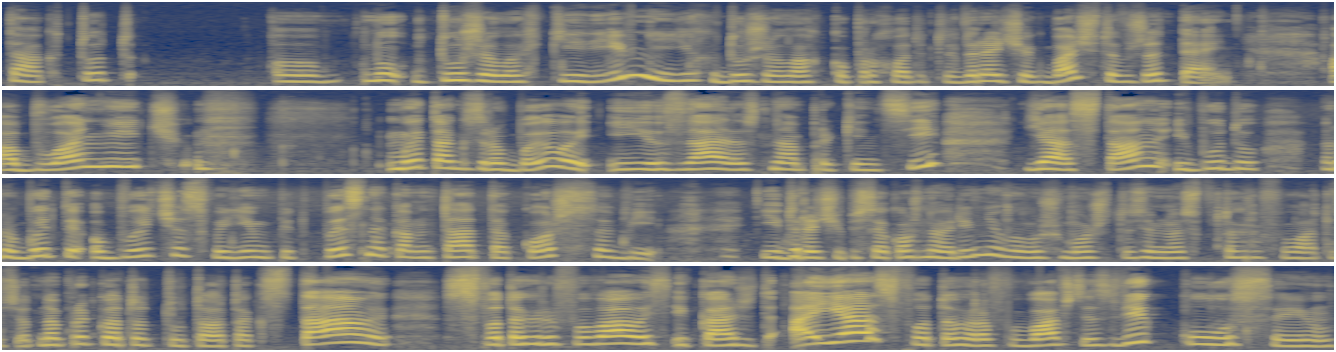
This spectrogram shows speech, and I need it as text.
Так, тут о, ну, дуже легкі рівні, їх дуже легко проходити. До речі, як бачите, вже день. А була ніч. Ми так зробили, і зараз наприкінці я стану і буду робити обличчя своїм підписникам та також собі. І, до речі, після кожного рівня ви ж можете зі мною сфотографуватись. От, наприклад, отут отак стали, сфотографувались і кажете, а я сфотографувався з Вікусею.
